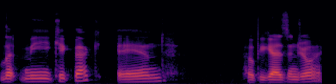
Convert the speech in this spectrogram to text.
let me kick back and hope you guys enjoy.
